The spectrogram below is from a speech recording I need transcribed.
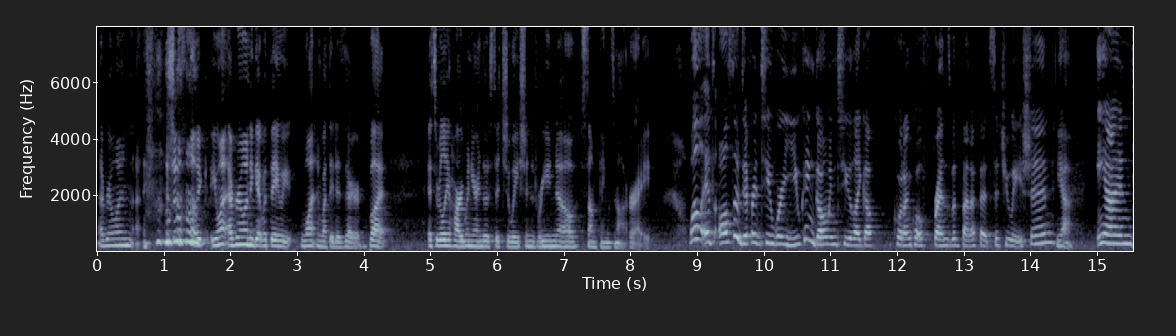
Everyone, it's just like you want everyone to get what they want and what they deserve. But it's really hard when you're in those situations where you know something's not right. Well, it's also different too, where you can go into like a quote unquote friends with benefits situation. Yeah. And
